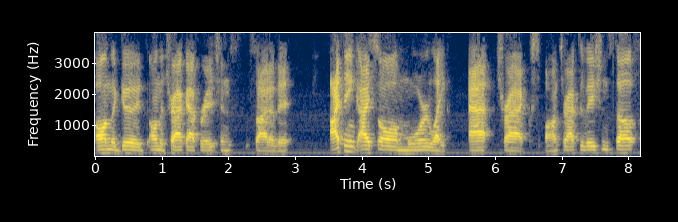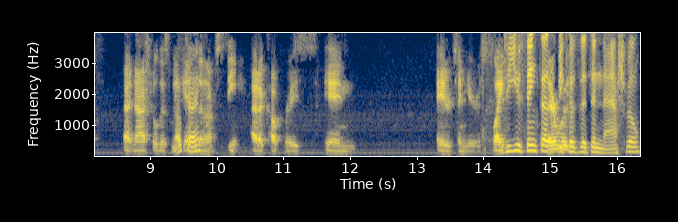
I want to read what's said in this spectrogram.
on the good on the track operations side of it. I think I saw more like at track sponsor activation stuff at Nashville this weekend Okay. than I've seen at a cup race in eight or ten years. Like do you think that's there was- because it's in Nashville?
